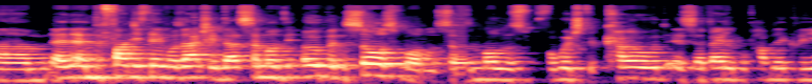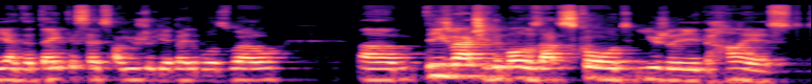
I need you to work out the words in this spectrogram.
Um, and, and, the funny thing was actually that some of the open source models, so the models for which the code is available publicly and the data sets are usually available as well, um, these were actually the models that scored usually the highest.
